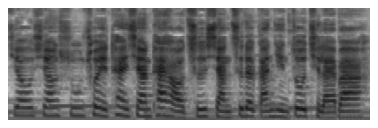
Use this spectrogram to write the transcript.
焦香酥脆，太香太好吃，想吃的赶紧做起来吧！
